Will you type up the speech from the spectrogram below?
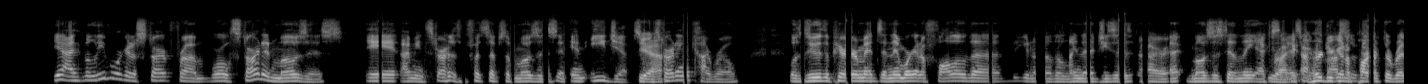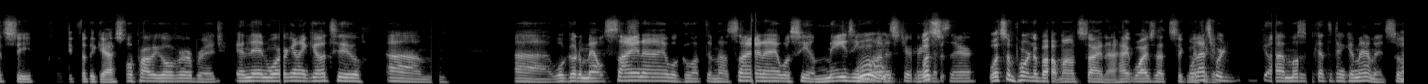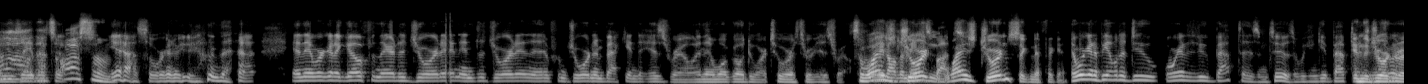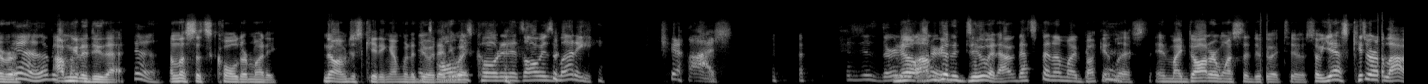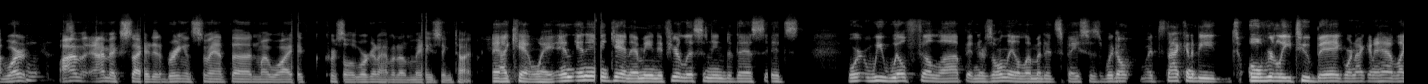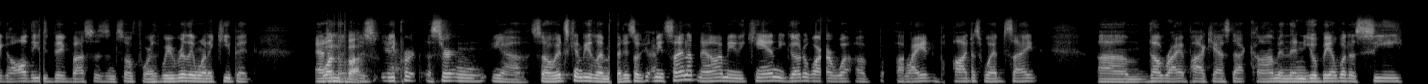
Yeah, I believe we're going to start from. We'll start in Moses. And, I mean, start at the footsteps of Moses in, in Egypt. So Yeah. we'll in Cairo. We'll do the pyramids, and then we're going to follow the, you know, the line that Jesus or uh, Moses did in the Exodus. Right. I heard you're going to part the Red Sea for the guests. We'll probably go over a bridge, and then we're going to go to. um uh, we'll go to Mount Sinai. We'll go up to Mount Sinai. We'll see amazing Whoa, monastery what's- there. What's important about Mount Sinai? How- Why is that significant? Well, that's where uh, Moses got the Ten Commandments, so he was Oh, able that's to. awesome. Yeah, so we're going to be doing that. And then we're going to go from there to Jordan, into Jordan, and then from Jordan back into Israel. And then we'll go do our tour through Israel. So We'll why is all the major Jordan? Why is Jordan significant? And we're going to be able to do, we're going to do baptism too. So we can get baptized in the Jordan River. Yeah, I'm going to do that Yeah. unless it's cold or muddy. No, I'm just kidding. I'm going to do it's it anyway. It's always cold and it's always muddy. Gosh. It's just dirty No, water. I'm going to do it. I, that's been on my bucket list, and my daughter wants to do it too. So yes, kids are allowed. We're, oh. I'm I'm excited. Bringing Samantha and my wife Crystal. We're going to have an amazing time. I can't wait. And and again, I mean, if you're listening to this, it's we're, we will fill up, and there's only a limited spaces. We don't. It's not going to be overly too big. We're not going to have like all these big buses and so forth. We really want to keep it. At One a, bus. a per- a certain, yeah. So it's going to be limited. So I mean, sign up now. I mean, we can. You go to our we- uh, uh, Riot Podcast website, um, theriotpodcast.com, and then you'll be able to see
